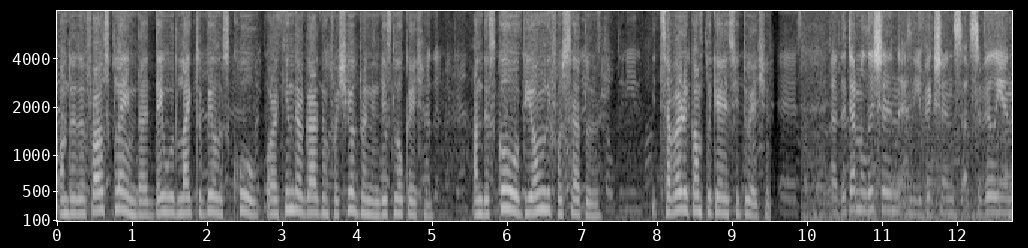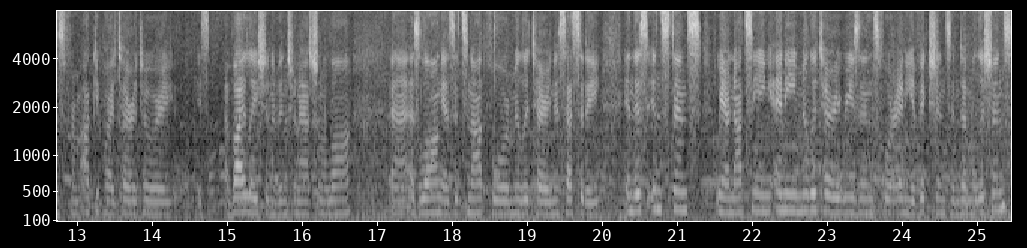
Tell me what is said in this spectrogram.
under the false claim that they would like to build a school or a kindergarten for children in this location, and the school will be only for settlers. It's a very complicated situation. Uh, the demolition and the evictions of civilians from occupied territory is a violation of international law uh, as long as it's not for military necessity. In this instance, we are not seeing any military reasons for any evictions and demolitions,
